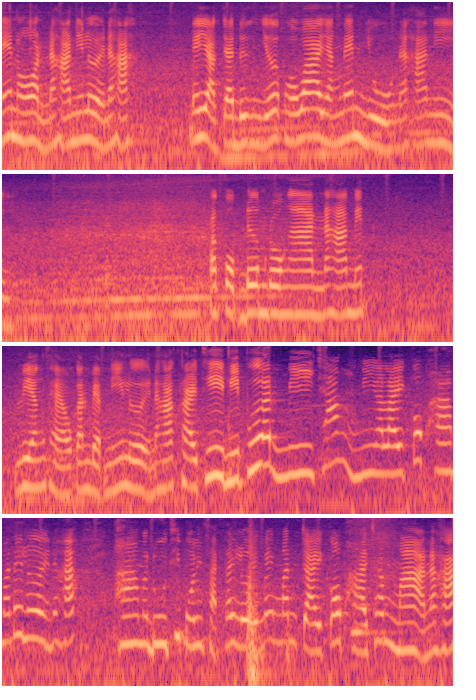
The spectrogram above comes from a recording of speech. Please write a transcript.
แน่นอนนะคะ นี่เลยนะคะ ไม่อยากจะดึงเยอะเพราะว่ายังแน่นอยู่นะคะนี่ ประกบเดิมโรงงานนะคะ เม็ด เรียงแถวกันแบบนี้เลยนะคะ ใครที่มีเพื่อนมีช่างมีอะไรก็พามาได้เลยนะคะ พามาดูที่บริษัทได้เลย ไม่มั่นใจก็พาช่างมานะคะ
